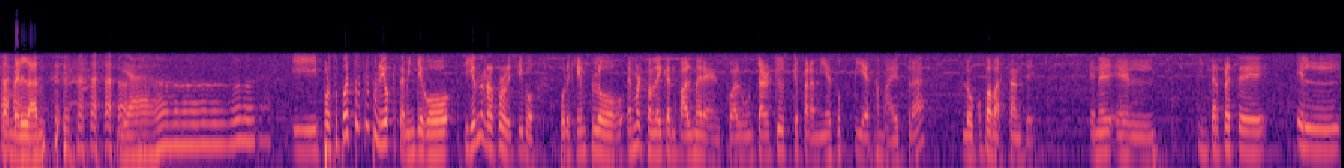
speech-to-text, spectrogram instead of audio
Chambelán. Y por supuesto este sonido que también llegó siguiendo el rock progresivo. Por ejemplo, Emerson Lake and Palmer en su álbum Tarkus, que para mí es su pieza maestra, lo ocupa bastante. En el, el intérprete, el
